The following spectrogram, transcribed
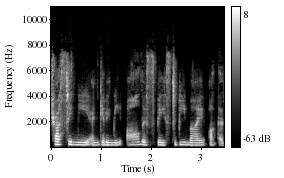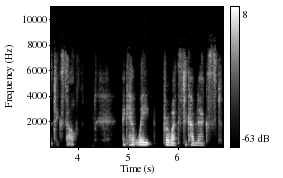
trusting me and giving me all this space to be my authentic self. I can't wait for what's to come next.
